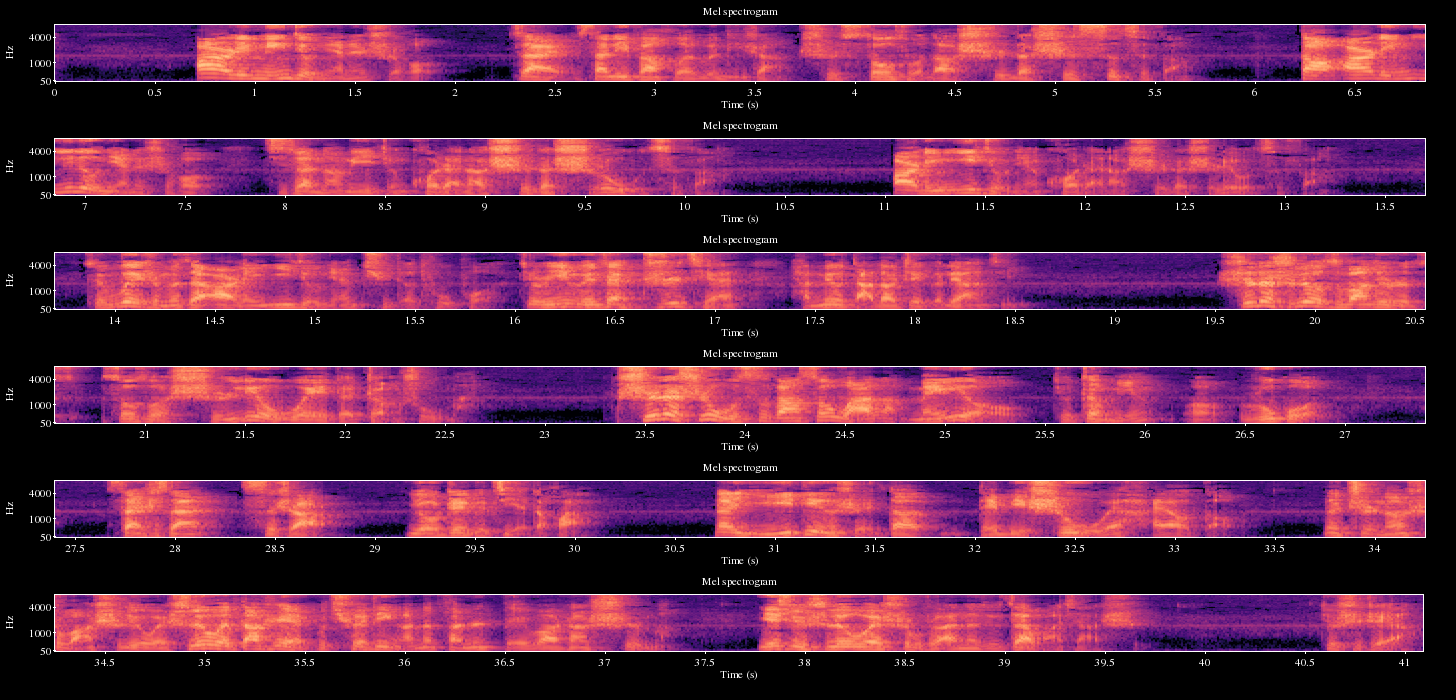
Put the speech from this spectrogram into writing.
二零零九年的时候，在三立方和问题上是搜索到十的十四次方，到二零一六年的时候，计算能力已经扩展到十的十五次方，二零一九年扩展到十的十六次方，所以为什么在二零一九年取得突破，就是因为在之前还没有达到这个量级。十的十六次方就是搜索十六位的整数嘛，十的十五次方搜完了没有，就证明哦，如果三十三、四十二有这个解的话，那一定是到得比十五位还要高，那只能是往十六位。十六位当时也不确定啊，那反正得往上试嘛。也许十六位试不出来，那就再往下试，就是这样。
